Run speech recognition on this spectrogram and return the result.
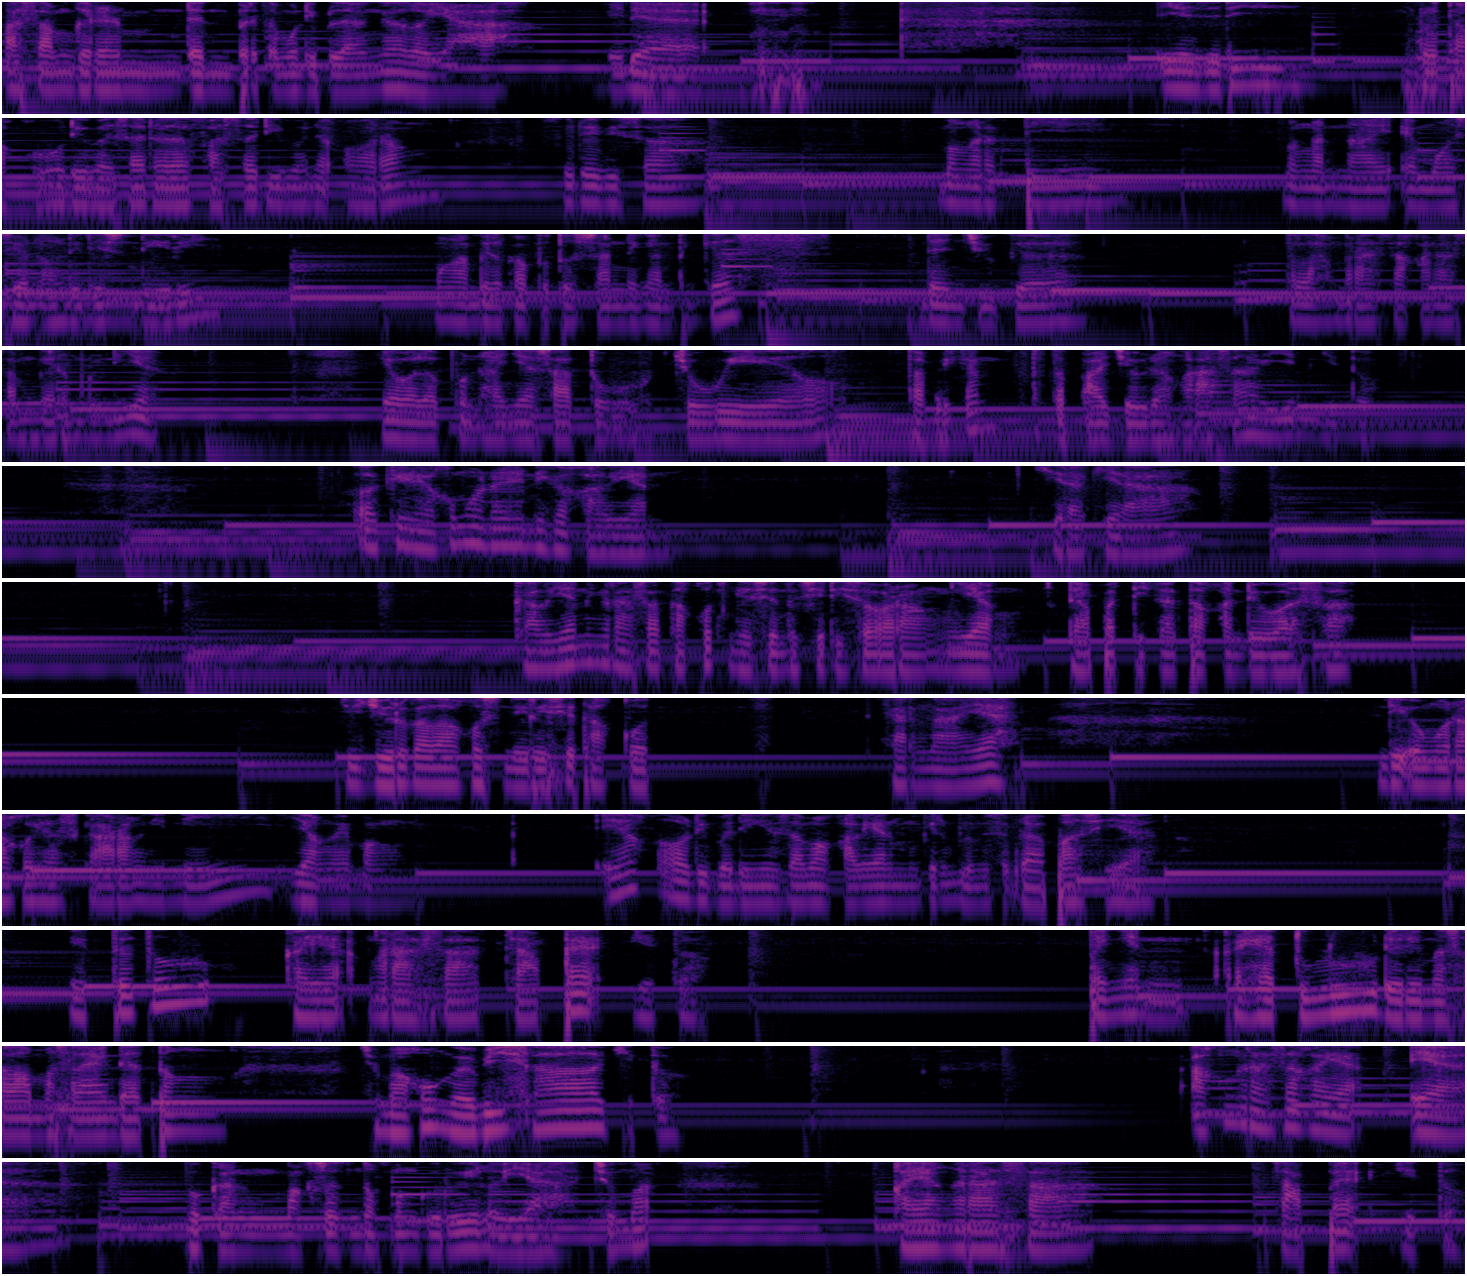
asam garam dan bertemu di belanga loh ya. Beda. Iya jadi menurut aku dewasa adalah fase di mana orang sudah bisa mengerti mengenai emosional diri sendiri, mengambil keputusan dengan tegas dan juga telah merasakan asam garam dunia. Ya walaupun hanya satu cuil, tapi kan tetap aja udah ngerasain gitu. Oke, aku mau nanya nih ke kalian. Kira-kira Kalian ngerasa takut gak sih untuk jadi seorang yang dapat dikatakan dewasa? Jujur kalau aku sendiri sih takut. Karena ya Di umur aku yang sekarang ini Yang emang Ya kalau dibandingin sama kalian mungkin belum seberapa sih ya. Itu tuh kayak ngerasa capek gitu. Pengen rehat dulu dari masalah-masalah yang datang cuma aku nggak bisa gitu. Aku ngerasa kayak ya bukan maksud untuk menggurui lo ya. Cuma kayak ngerasa capek gitu.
